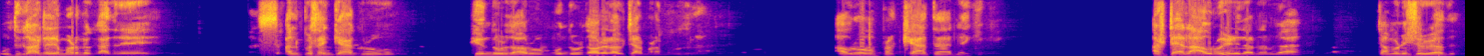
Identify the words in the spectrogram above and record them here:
ಉದ್ಘಾಟನೆ ಮಾಡ್ಬೇಕಾದ್ರೆ ಅಲ್ಪಸಂಖ್ಯಾತರು ಹಿಂದುಳಿದವರು ಮುಂದುಳಿದವರೆಲ್ಲ ವಿಚಾರ ಮಾಡಕ್ ಬರುದಿಲ್ಲ ಅವರು ಒಬ್ಬ ಪ್ರಖ್ಯಾತ ಲೇಖಕಿ. ಅಷ್ಟೇ ಅಲ್ಲ ಅವರು ಹೇಳಿದಾರೆ ನನ್ಗ ಚಾಮುಂಡೇಶ್ವರಿ ಅದು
